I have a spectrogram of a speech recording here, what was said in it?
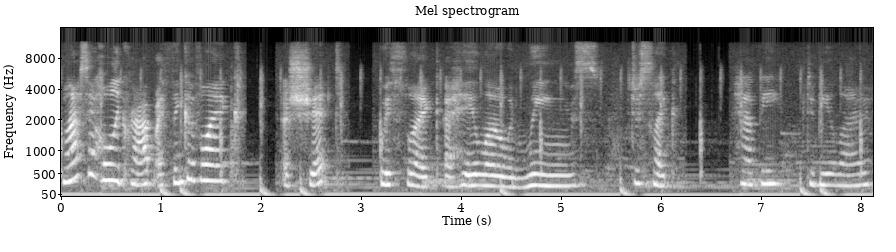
when I say holy crap, I think of like a shit with like a halo and wings. Just like happy to be alive.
